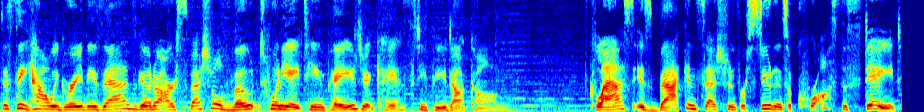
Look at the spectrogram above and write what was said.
To see how we grade these ads, go to our special Vote 2018 page at kstp.com. Class is back in session for students across the state.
